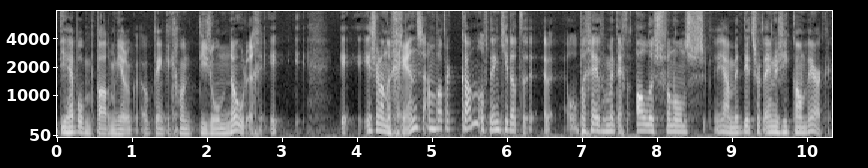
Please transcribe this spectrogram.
Die, hebben op een bepaalde manier ook, ook denk ik, gewoon diesel nodig... Is er dan een grens aan wat er kan? Of denk je dat eh, op een gegeven moment echt alles van ons ja, met dit soort energie kan werken?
